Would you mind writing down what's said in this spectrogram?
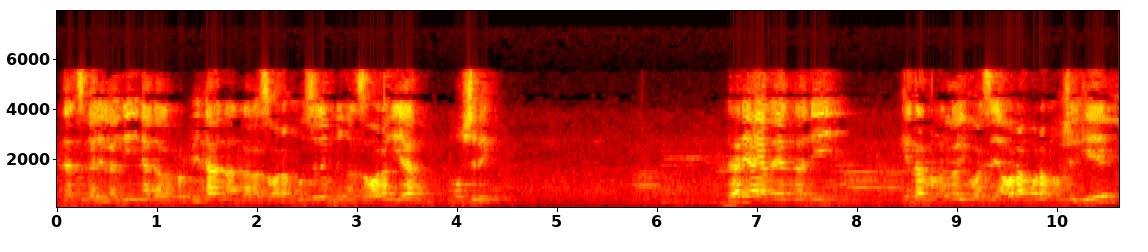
dan sekali lagi ini adalah perbedaan antara seorang muslim dengan seorang yang musyrik dari ayat-ayat tadi kita mengetahui bahwasanya orang-orang musyrikin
